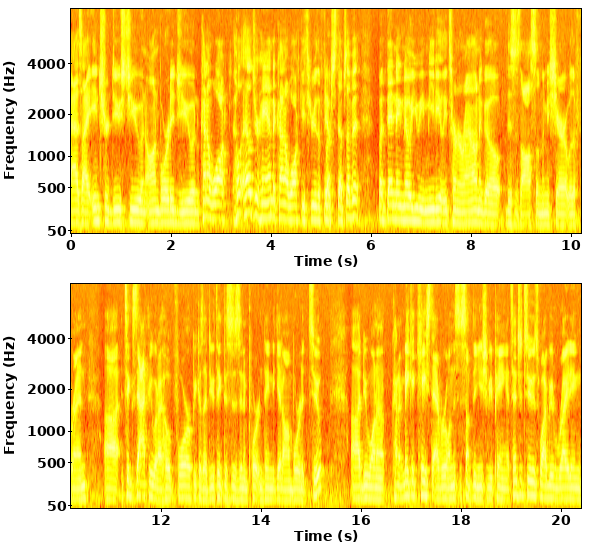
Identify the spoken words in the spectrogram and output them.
as I introduced you and onboarded you and kind of walked held your hand to kind of walk you through the first Yeah. steps of it but then they know you immediately turn around and go this is awesome let me share it with a friend uh, it's exactly what I hope for because I do think this is an important thing to get onboarded to uh, I do want to kind of make a case to everyone. This is something you should be paying attention to. It's why I've been writing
